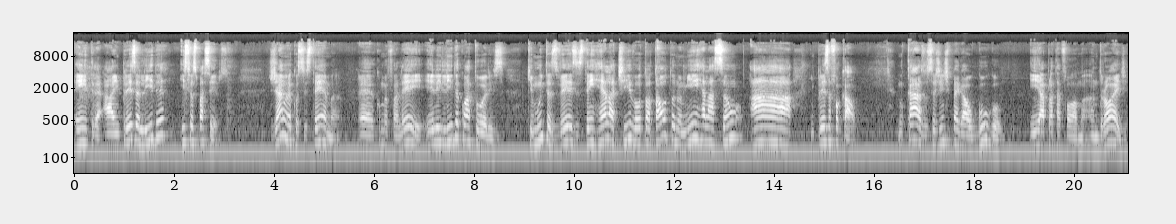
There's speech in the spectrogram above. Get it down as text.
entre a empresa líder e seus parceiros. Já um ecossistema, é, como eu falei, ele lida com atores que muitas vezes têm relativa ou total autonomia em relação à empresa focal. No caso, se a gente pegar o Google e a plataforma Android,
